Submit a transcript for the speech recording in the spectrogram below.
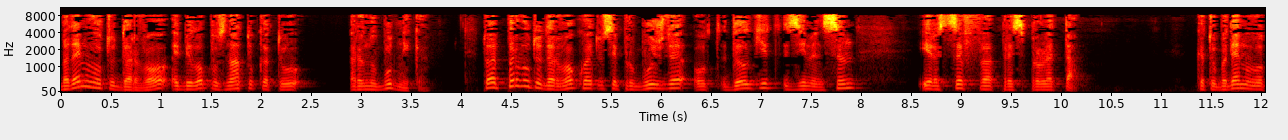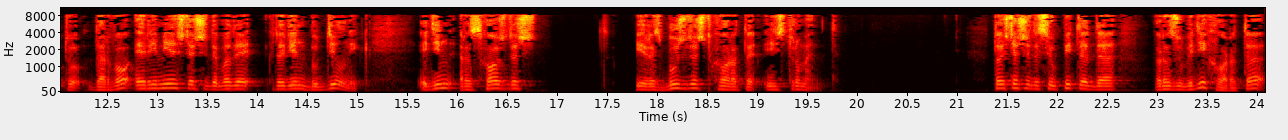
Бадемовото дърво е било познато като ранобудника. То е първото дърво, което се пробужда от дългият зимен сън и разцъфва през пролетта. Като бадемовото дърво, Еремия щеше да бъде като един будилник, един разхождащ и разбуждащ хората инструмент. Той щеше да се опита да разобеди хората,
